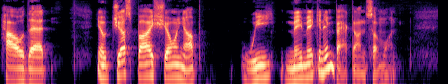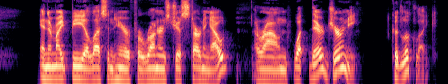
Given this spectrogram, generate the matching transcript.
how that, you know, just by showing up, we may make an impact on someone. And there might be a lesson here for runners just starting out around what their journey could look like.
